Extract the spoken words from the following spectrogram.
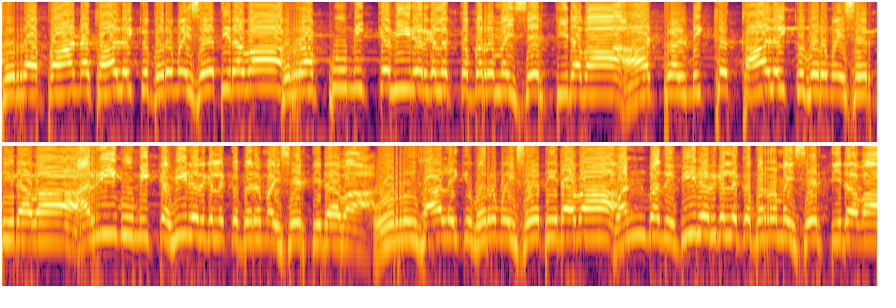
சிறப்பான காலைக்கு பெருமை சேர்த்திடவா. சிறப்பு மிக்க வீரர்களுக்கு பெருமை சேர்த்திடவா. ஆற்றல் மிக்க காலைக்கு பெருமை சேர்த்திடவா. அறிவு மிக்க வீரர்களுக்கு பெருமை சேர்த்திடவா. ஒரு காலைக்கு பெருமை சேர்த்திடவா? ஒன்பது வீரர்களுக்கு பெருமை சேர்த்திடவா?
